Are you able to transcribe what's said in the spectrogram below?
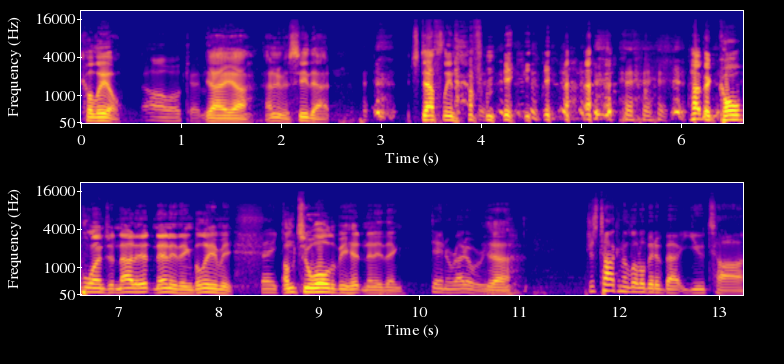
Khalil. Oh, okay. Yeah, yeah. I didn't even see that. It's definitely not for me. I've been cold plunging, not hitting anything. Believe me, Thank you. I'm too old to be hitting anything. Dana, right over here. Yeah. Just talking a little bit about Utah,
